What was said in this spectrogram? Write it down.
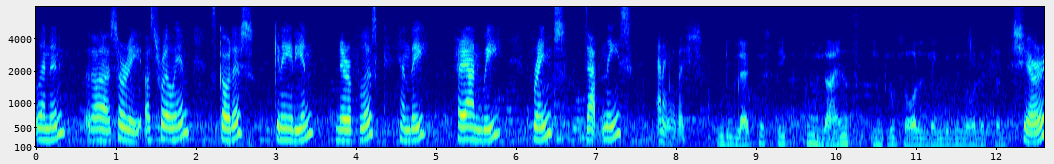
लेनिन सॉरी ऑस्ट्रेलियन स्कॉटिश कैनेडियन नेरोफ्लिस्क Hindi Haryanvi French Japanese and English. Would you like to speak two lines includes all languages, all accents? Sure,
